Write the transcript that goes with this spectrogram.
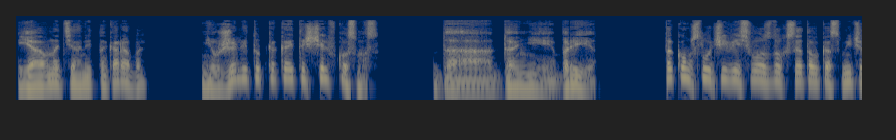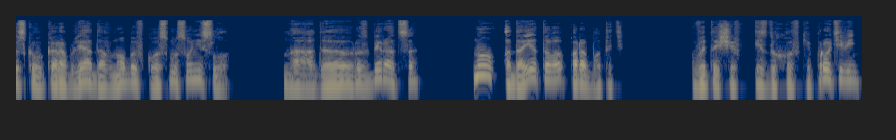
явно тянет на корабль. Неужели тут какая-то щель в космос? Да, да не, бред. В таком случае весь воздух с этого космического корабля давно бы в космос унесло. Надо разбираться. Ну, а до этого поработать. Вытащив из духовки противень,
